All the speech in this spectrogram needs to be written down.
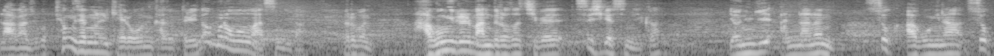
낳아가지고 평생을 괴로운 가족들이 너무너무 많습니다. 여러분 아궁이를 만들어서 집에 쓰시겠습니까? 연기 안 나는 쑥 아궁이나 쑥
